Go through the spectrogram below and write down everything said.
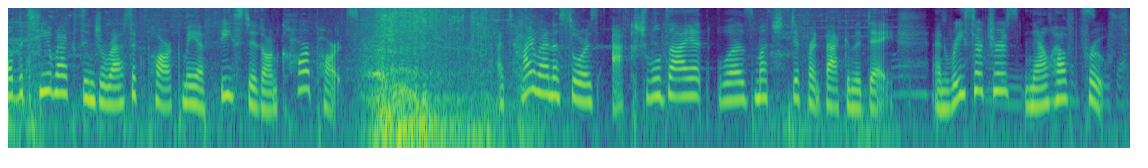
While the T Rex in Jurassic Park may have feasted on car parts, a Tyrannosaur's actual diet was much different back in the day, and researchers now have proof.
